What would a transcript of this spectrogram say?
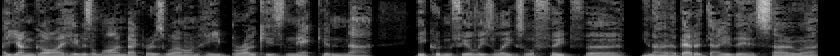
a young guy. He was a linebacker as well, and he broke his neck and uh, he couldn't feel his legs or feet for you know about a day there. So uh,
